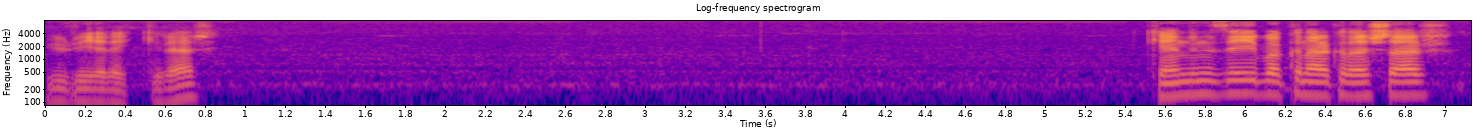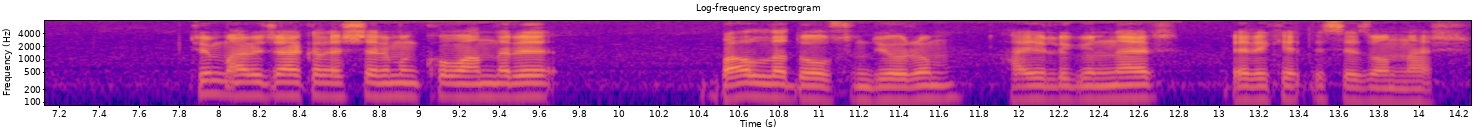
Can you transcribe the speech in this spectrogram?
yürüyerek girer. Kendinize iyi bakın arkadaşlar. Tüm arıcı arkadaşlarımın kovanları balla dolsun diyorum. Hayırlı günler, bereketli sezonlar.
